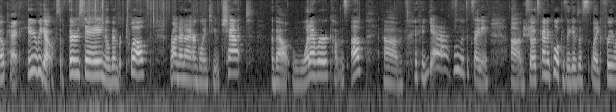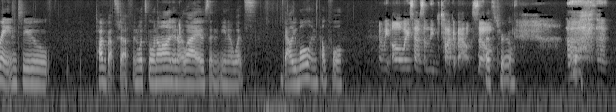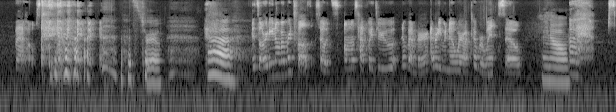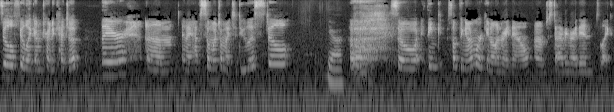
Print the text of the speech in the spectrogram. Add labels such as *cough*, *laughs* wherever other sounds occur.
Okay, here we go. So, Thursday, November 12th, Rhonda and I are going to chat about whatever comes up. Um, *laughs* yeah, ooh, it's exciting. Um, so, it's kind of cool because it gives us like free rein to talk about stuff and what's going on in our lives and, you know, what's valuable and helpful. And we always have something to talk about. So, That's true. uh, *sighs* that, that helps. *laughs* *laughs* That's true. Uh, it's already November 12th, so it's almost halfway through November. I don't even know where October went, so I know. uh, *sighs* still feel like I'm trying to catch up there. Um, and I have so much on my to do list still. Yeah. Uh, *sighs* so I think something I'm working on right now, um, just diving right into like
